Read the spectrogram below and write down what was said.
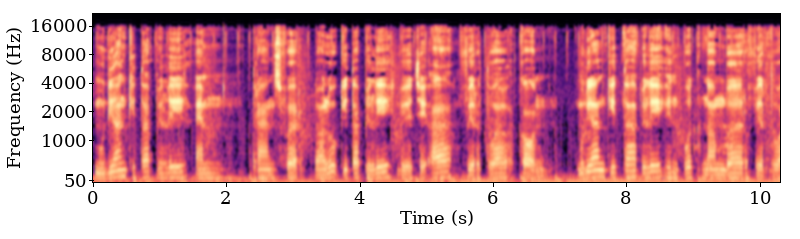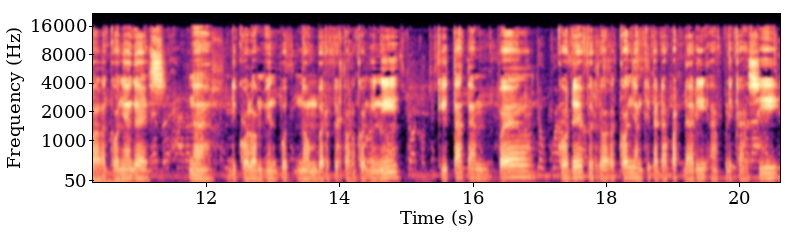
Kemudian kita pilih M transfer, lalu kita pilih BCA virtual account kemudian kita pilih input number virtual accountnya guys. Nah di kolom input number virtual account ini kita tempel kode virtual account yang kita dapat dari aplikasi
